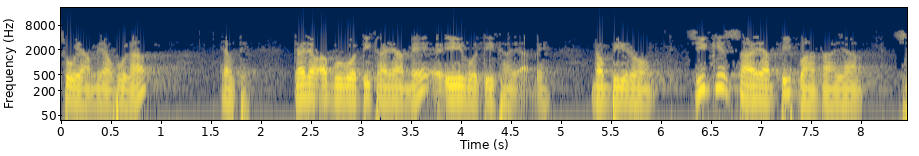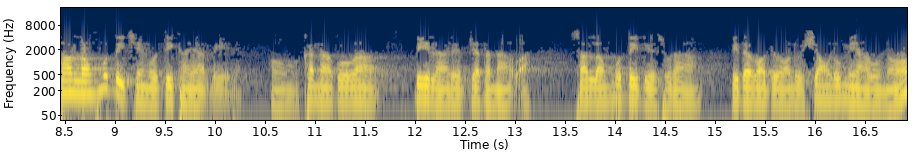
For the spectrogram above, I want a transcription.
ဆိုရမရောက်ဘူးလားရောက်တယ် ဒါကြောင့်အပူကိုတိခန့်ရမယ်အေးကိုတိခန့်ရမယ်နောက်ပြီးတော့ဇိကိစာယပိပါတာယဆာလောင်မှုသိခြင်းကိုသိခံရပေတယ်ဟောခန္ဓာကိုယ်ကပေးလာတဲ့ပြဿနာပါဆာလောင်မှုသိတယ်ဆိုတာပိဿဘောတော်လို့ရှောင်လို့မရဘူးနော်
